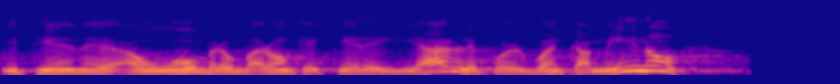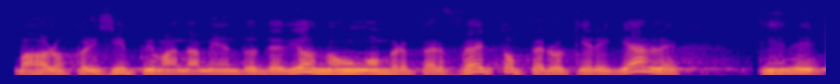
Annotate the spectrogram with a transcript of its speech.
y tiene a un hombre, un varón que quiere guiarle por el buen camino, bajo los principios y mandamientos de Dios, no es un hombre perfecto, pero quiere guiarle, tiene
